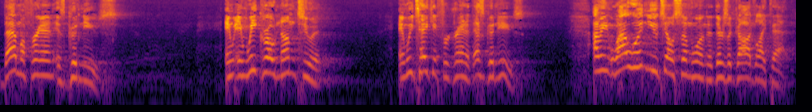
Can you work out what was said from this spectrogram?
That, my friend, is good news. And, and we grow numb to it. And we take it for granted. That's good news. I mean, why wouldn't you tell someone that there's a God like that?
